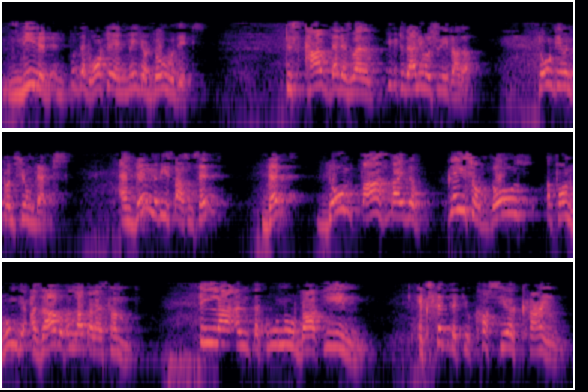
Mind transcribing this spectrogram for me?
kneaded and put that water and made your dough with it. Discard that as well. Give it to the animals to eat rather. Don't even consume that. And then Nabi Sallallahu said that don't pass by the place of those upon whom the azab of Allah Ta'ala has come. Illa an takunu baqeen. Except that you cross here crying.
